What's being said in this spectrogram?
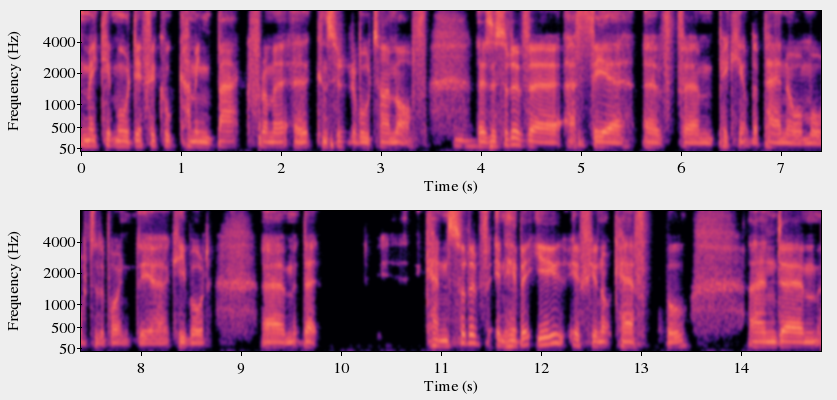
make it more difficult coming back from a, a considerable time off. Mm. There's a sort of a, a fear of um, picking up the pen or more to the point, the uh, keyboard um, that can sort of inhibit you if you're not careful. And um,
